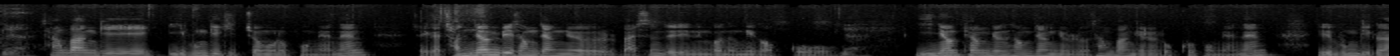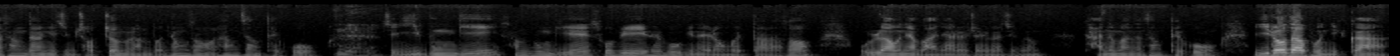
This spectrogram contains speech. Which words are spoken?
네. 상반기 2분기 기점으로 보면은 저희가 전년비 성장률 말씀드리는 건 의미가 없고 네. 2년 평균 성장률로 상반기를 놓고 보면은 1분기가 상당히 지금 저점을 한번 형성을 한 상태고 네. 이제 2분기, 3분기에 소비 회복이나 이런 거에 따라서 올라오냐 마냐를 저희가 지금 가늠하는 상태고 이러다 보니까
